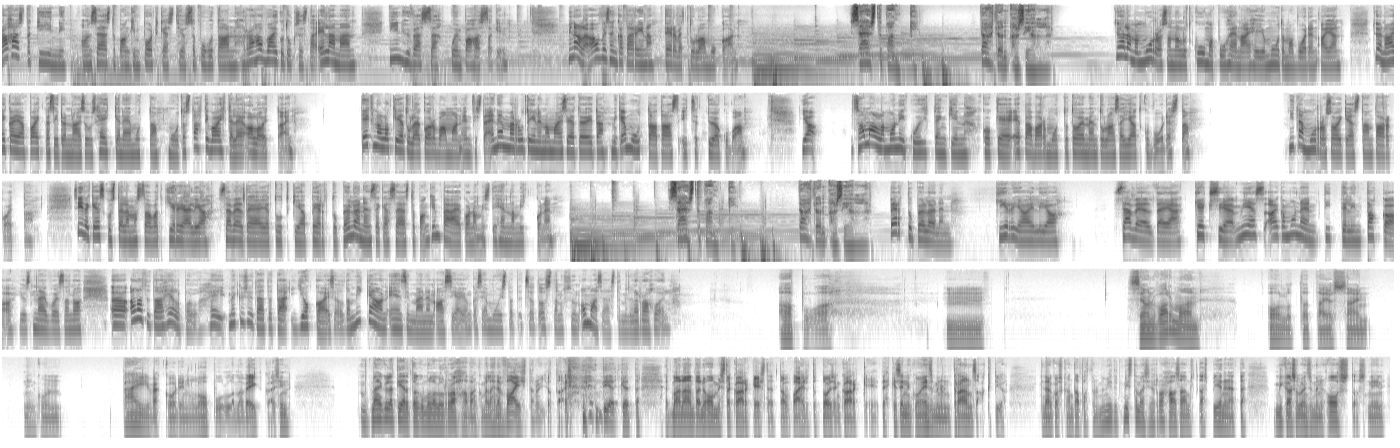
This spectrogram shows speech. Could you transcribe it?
Rahasta kiinni on Säästöpankin podcast, jossa puhutaan rahan vaikutuksesta elämään niin hyvässä kuin pahassakin. Minä olen Auvisen Katariina, tervetuloa mukaan. Säästöpankki. Tahdon asialla. Työelämän murros on ollut kuuma puheenaihe jo muutaman vuoden ajan. Työn aika ja paikkasidonnaisuus heikkenee, mutta muutostahti vaihtelee aloittain – Teknologia tulee korvaamaan entistä enemmän rutiininomaisia töitä, mikä muuttaa taas itse työkuvaa. Ja samalla moni kuitenkin kokee epävarmuutta toimeentulonsa jatkuvuudesta. Mitä murros oikeastaan tarkoittaa? Siitä keskustelemassa ovat kirjailija, säveltäjä ja tutkija Perttu Pölönen sekä Säästöpankin pääekonomisti Henna Mikkonen. Säästöpankki. Tahdon asialla. Perttu Pölönen, kirjailija, säveltäjä, keksiä, mies aika monen tittelin takaa, jos näin voi sanoa. Ö, aloitetaan helpolla. Hei, me kysytään tätä jokaiselta. Mikä on ensimmäinen asia, jonka sä muistat, että sä oot ostanut sun oma säästämillä rahoilla? Apua. Mm. Se on varmaan ollut tota jossain niin kuin – päiväkodin lopulla, mä veikkaisin. Mutta mä en kyllä tiedä, että onko mulla ollut rahaa, vaan kun mä lähinnä vaihtanut jotain. Tiedätkö, että, että mä oon antanut omista karkeista, että on vaihdettu toisen karkkeihin. Että ehkä se niin on ensimmäinen transaktio, mitä on koskaan tapahtunut. Mä mietin, että mistä mä siihen rahaa saanut taas pienenä, että mikä olisi ollut ensimmäinen ostos, niin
